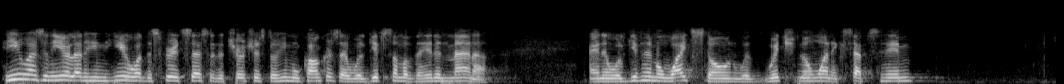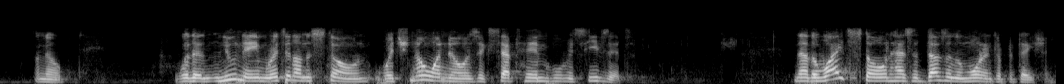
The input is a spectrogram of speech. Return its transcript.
He who has an ear, let him hear what the Spirit says to the churches. To him who conquers, I will give some of the hidden manna. And I will give him a white stone with which no one accepts him. No. With a new name written on the stone, which no one knows except him who receives it. Now, the white stone has a dozen or more interpretations.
